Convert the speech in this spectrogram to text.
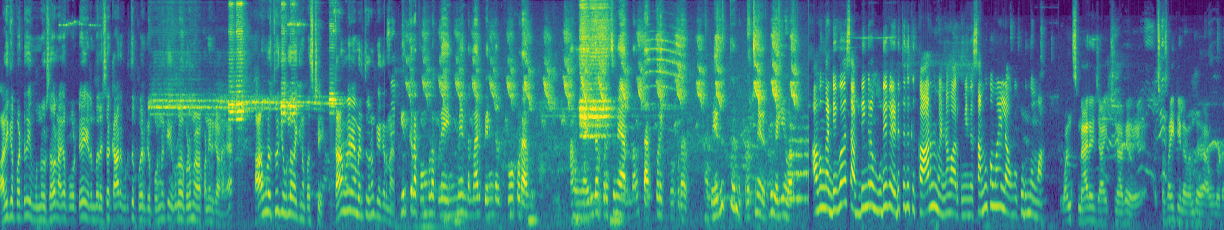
பாதிக்கப்பட்டது முந்நூறு சவரம் நகை போட்டு எண்பது லட்சம் கார் கொடுத்து போயிருக்க பொண்ணுக்கு இவ்வளோ குடும்பம் பண்ணியிருக்கானுங்க அவங்கள தூக்கி உள்ள வைக்கணும் ஃபர்ஸ்ட் தாங்க உயிரை நம்ம எடுத்துக்கணும்னு கேட்குறேன் நான். இருக்கிற பொம்பளை பிள்ளை இனிமேல் இந்த மாதிரி பெண்கள் போகக்கூடாது. அவங்க எந்த பிரச்சனையாக இருந்தாலும் தற்கொலைக்கு போகக்கூடாது. அதை எதிர்த்து அந்த பிரச்சனையிலிருந்து வெளியே வரணும் அவங்க டிவோர்ஸ் அப்படிங்கிற முடிவை எடுத்ததுக்கு காரணம் என்னவா இருக்கும்? இந்த சமூகமா இல்ல அவங்க குடும்பமா? ஒன்ஸ் மேரேஜ் ஆயிடுச்சுனாவே சொசைட்டியில் வந்து அவங்களோட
